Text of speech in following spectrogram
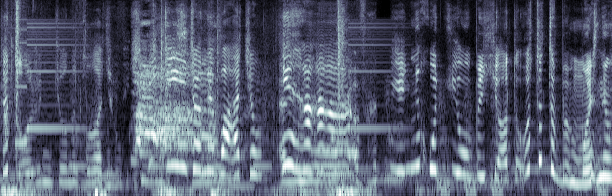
Ти теж нічого не бачив. Ти нічого не бачив. Я не хотів обіцяти. Ось це тебе можна.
